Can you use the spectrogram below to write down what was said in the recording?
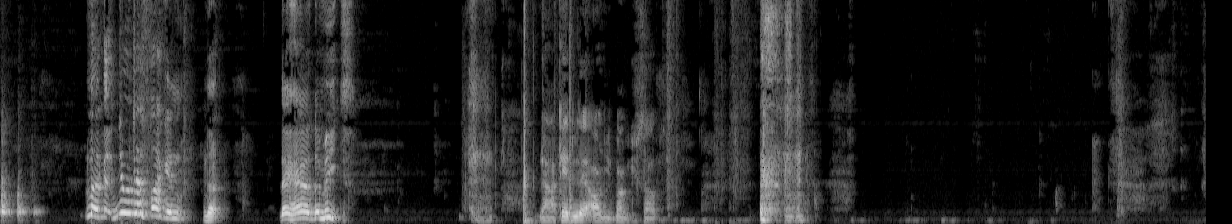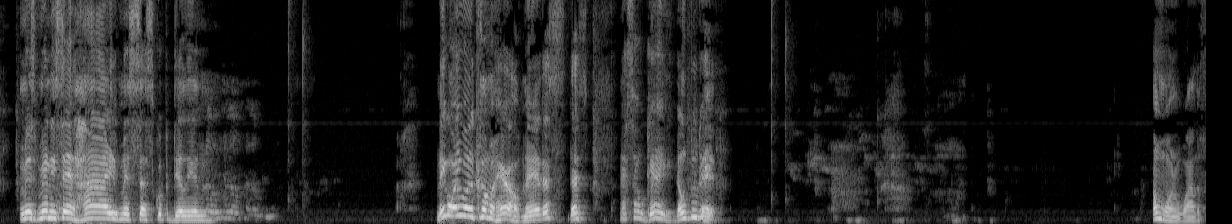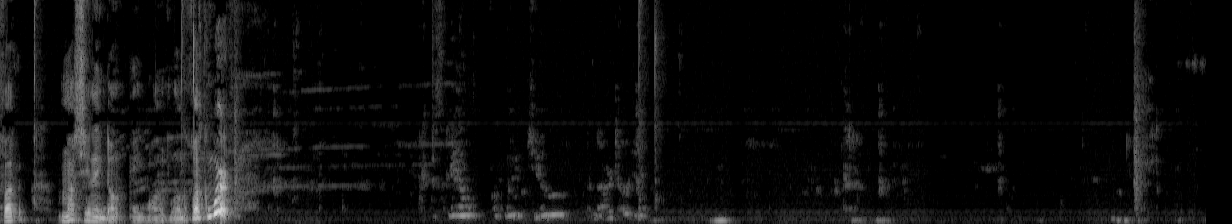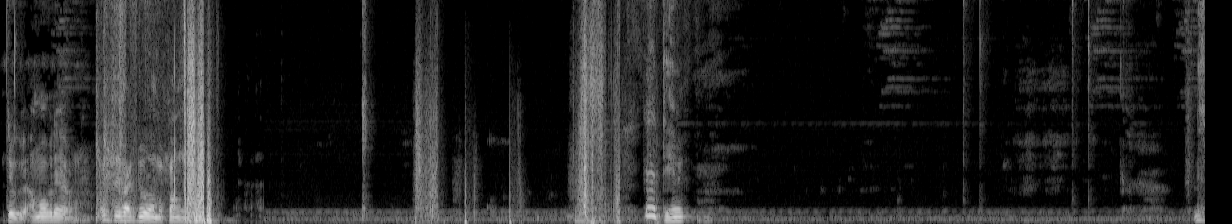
Look, you just fucking look. They have the meats. No, I can't do that Arby's barbecue sauce. Miss Minnie said hi, Miss Sesquipedalian. Hello, hello, hello. Nigga, why you want to cut my hair off, man? That's that's that's so gay. Don't do that. I'm wondering why the fuck my shit ain't don't ain't want to fucking work. Dude, I'm over there. Let me see if I can do it on my phone. God damn it.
